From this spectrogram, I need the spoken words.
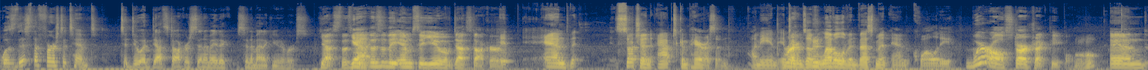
was this the first attempt to do a Deathstalker cinematic cinematic universe? Yes, this, Yeah. this is the MCU of Deathstalker. It, and th- such an apt comparison. I mean, in Right. terms of level of investment and quality. We're all Star Trek people, Mm-hmm. and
